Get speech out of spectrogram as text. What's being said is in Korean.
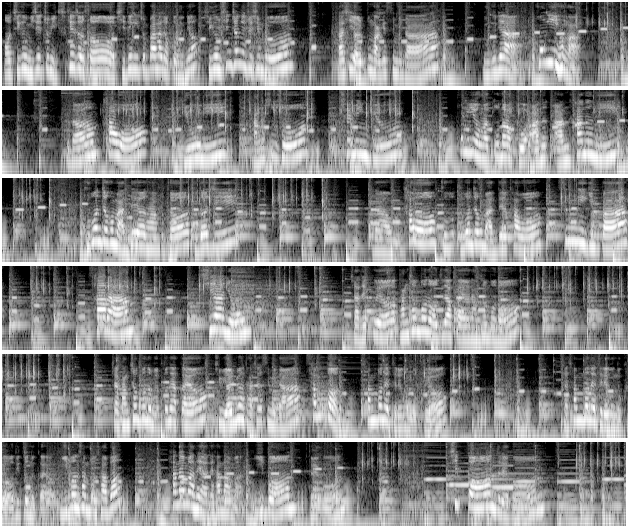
어, 지금 이제 좀 익숙해져서 진행이 좀 빨라졌거든요. 지금 신청해주신 분 다시 10분 가겠습니다. 누구냐? 홍이 형아. 그 다음 타워, 기온이, 장수손, 최민규, 홍이 형아 또 나왔고 안, 안하느니 두 번 적으면 안 돼요. 다음부터 두더지. 그 다음 타워 두두번 적으면 안 돼요. 타워 승리 김밥 사람 시안용 자 됐고요. 당첨번호 어디다 할까요? 당첨번호 자 당첨번호 몇 번에 할까요? 지금 10명 다 찼습니다 3번 3번에 드래곤 놓고요 자 3번에 드래곤 놓고요 어디 또 넣을까요? 2번 3번 4번? 하나만 해야 돼 하나만 2번 드래곤 10번 드래곤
